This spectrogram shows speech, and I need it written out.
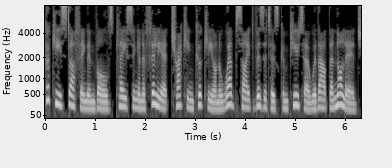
Cookie stuffing involves placing an affiliate tracking cookie on a website visitor's computer without their knowledge,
